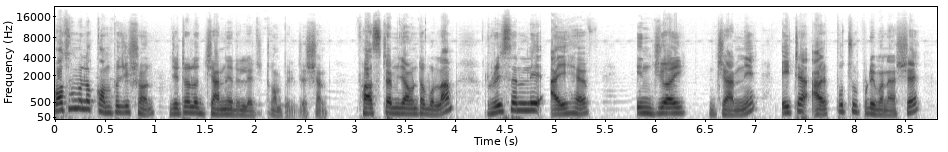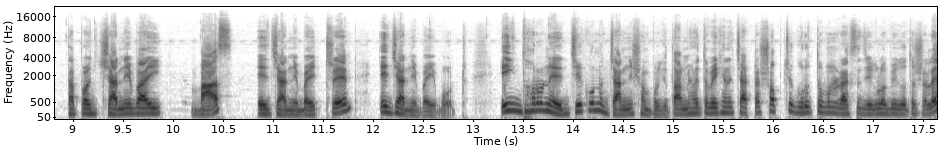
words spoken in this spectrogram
প্রথম হলো কম্পোজিশন যেটা হলো journey related competition first time যেমনটা বললাম recently I have enjoy journey এটা আর প্রচুর পরিমাণে আসে। তারপর জার্নি বাই বাস এই জার্নি বাই ট্রেন এই জার্নি বাই বোট। এই ধরনের যে কোনো জার্নি সম্পর্কিত আমি হয়তো এখানে চারটা সবচেয়ে গুরুত্বপূর্ণ রাখছি যেগুলো বিগত সালে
